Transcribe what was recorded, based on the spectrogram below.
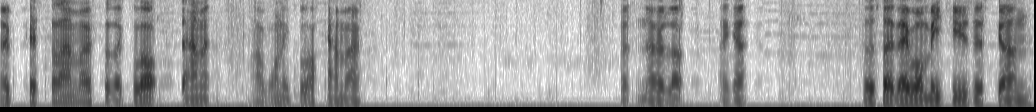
No pistol ammo for the Glock, damn it. Looks like they want me to use this gun.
